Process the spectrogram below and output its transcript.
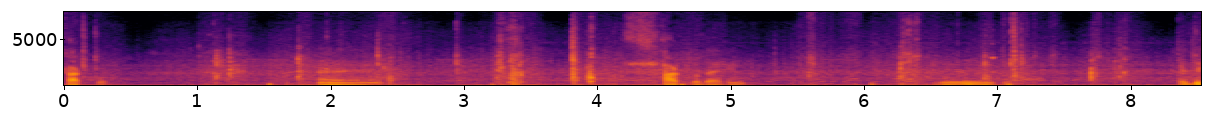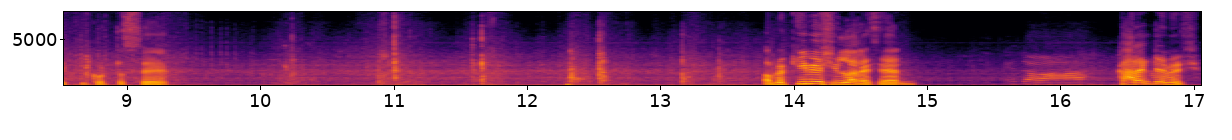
সাঁকো। সাঁকো দেখেন। হুম, এদিকে কি করতেছে? আপনি কি মেশিন লাগাইছেন? কারেন্টের মেশিন।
